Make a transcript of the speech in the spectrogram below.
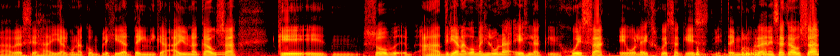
a ver si hay alguna complejidad técnica, hay una causa... Sí que eh, sobre, Adriana Gómez Luna es la jueza eh, o la ex jueza que es, está involucrada en esa causa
